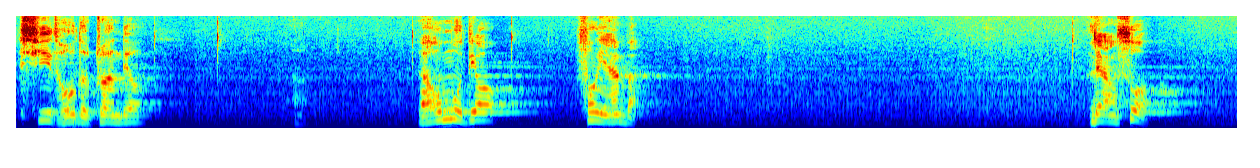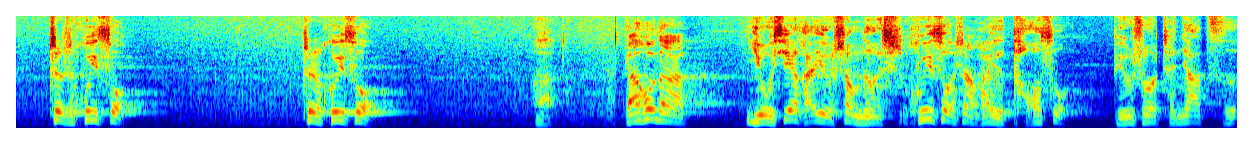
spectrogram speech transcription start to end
西头的砖雕，啊，然后木雕，封檐板，两塑，这是灰塑，这是灰塑，啊，然后呢，有些还有上面的灰塑上还有陶塑。比如说陈家祠，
